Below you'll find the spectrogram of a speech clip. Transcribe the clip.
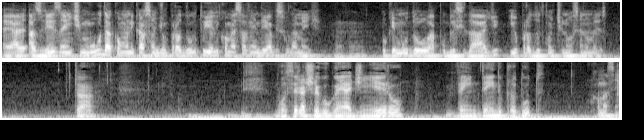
é, às vezes a gente muda a comunicação de um produto e ele começa a vender absurdamente. Uhum. Porque mudou a publicidade e o produto continua sendo o mesmo. Tá. Você já chegou a ganhar dinheiro vendendo produto? Como assim?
